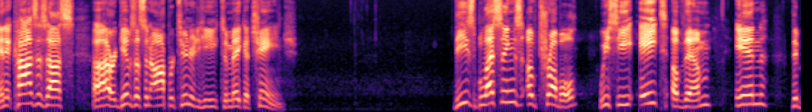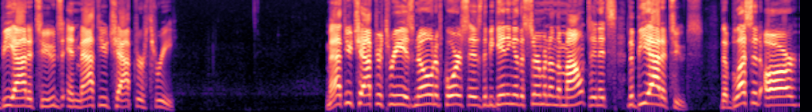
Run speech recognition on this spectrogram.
And it causes us uh, or gives us an opportunity to make a change. These blessings of trouble, we see eight of them in the Beatitudes in Matthew chapter 3. Matthew chapter 3 is known, of course, as the beginning of the Sermon on the Mount, and it's the Beatitudes. The blessed are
